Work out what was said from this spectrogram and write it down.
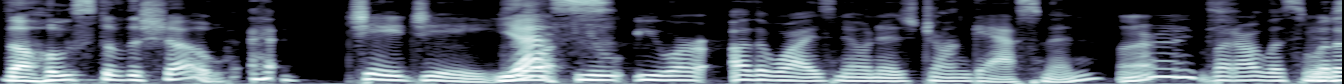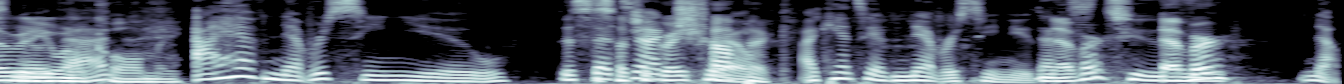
the host of the show. JG. you Yes. are- You, you are otherwise known as John Gassman. All right. But our listeners Whatever know you that. want to call me. I have never seen you. This is That's such a great true. topic. I can't say I've never seen you. That's Never? Too, Ever? No.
